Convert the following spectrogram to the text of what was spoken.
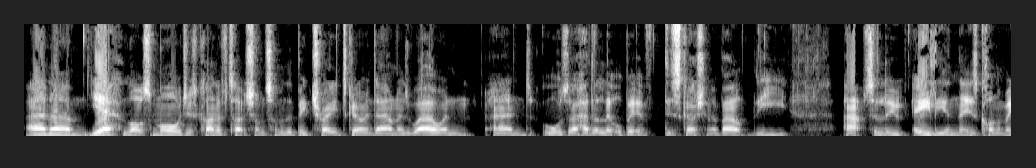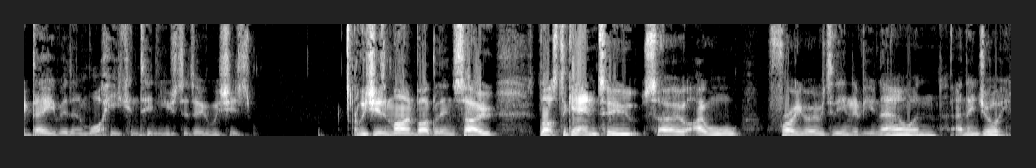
And um, yeah, lots more. Just kind of touched on some of the big trades going down as well, and and also had a little bit of discussion about the absolute alien that is Connor McDavid and what he continues to do, which is which is mind boggling. So lots to get into. So I will throw you over to the interview now and, and enjoy.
